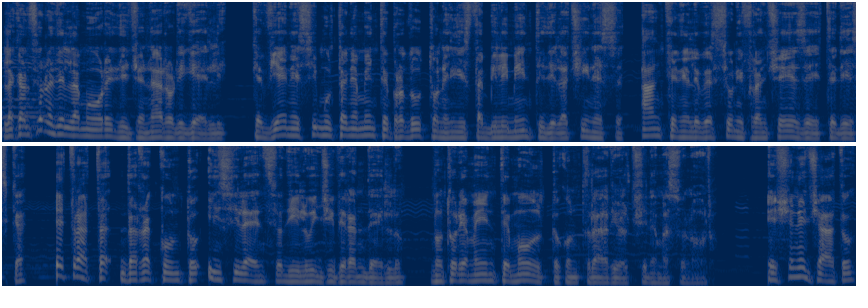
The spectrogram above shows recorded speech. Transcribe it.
La canzone dell'amore di Gennaro Righelli, che viene simultaneamente prodotto negli stabilimenti della Cines anche nelle versioni francese e tedesca, è tratta dal racconto In silenzio di Luigi Pirandello, notoriamente molto contrario al cinema sonoro, e sceneggiato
